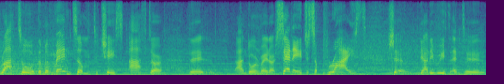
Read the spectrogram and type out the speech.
Rato the momentum to chase after the Andorran rider. Sene just surprised Jari Reith into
